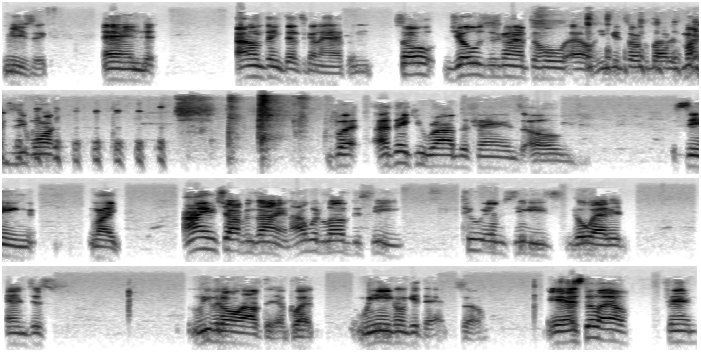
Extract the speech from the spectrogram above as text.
music, and I don't think that's gonna happen. So Joe's just gonna have to hold L. He can talk about as much as he wants, but I think you rob the fans of seeing like iron sharpens iron. I would love to see two MCs go at it and just leave it all out there, but we ain't gonna get that. So yeah, it's still L, fan.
